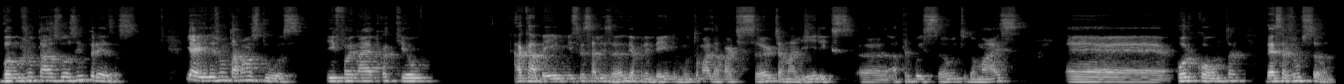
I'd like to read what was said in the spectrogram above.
vamos juntar as duas empresas. E aí eles juntaram as duas. E foi na época que eu acabei me especializando e aprendendo muito mais a parte search, analytics, uh, atribuição e tudo mais, é, por conta dessa junção.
